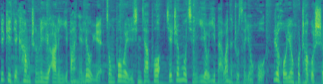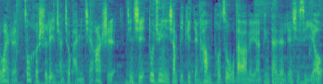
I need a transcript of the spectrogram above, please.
Biki 点 com 成立于二零一八年六月，总部位于新加坡，截至目前已有一百万的注册用户，日活用户超过十万人，综合实力全球排名前二十。近期，陆军已向 Biki 点 com 投资五百万美元，并担任联席 CEO。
